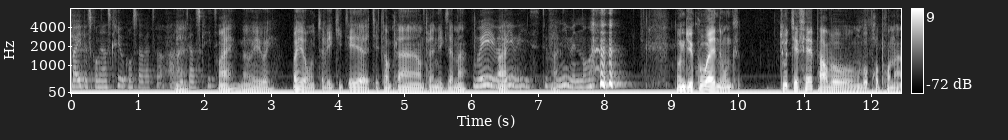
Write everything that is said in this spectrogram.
Bah oui, parce qu'on est inscrit au conservatoire. Enfin, Ouais. inscrite. Bah oui, oui. Oui, on t'avait quitté, tu étais en plein, en plein examen. Oui, bah Ouais. oui, oui, c'est tout fini maintenant. Donc du coup, ouais, donc tout est fait par vos, vos propres mains.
